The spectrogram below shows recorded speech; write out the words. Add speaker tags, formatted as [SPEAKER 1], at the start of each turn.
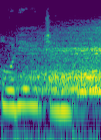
[SPEAKER 1] Audio Jungle.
